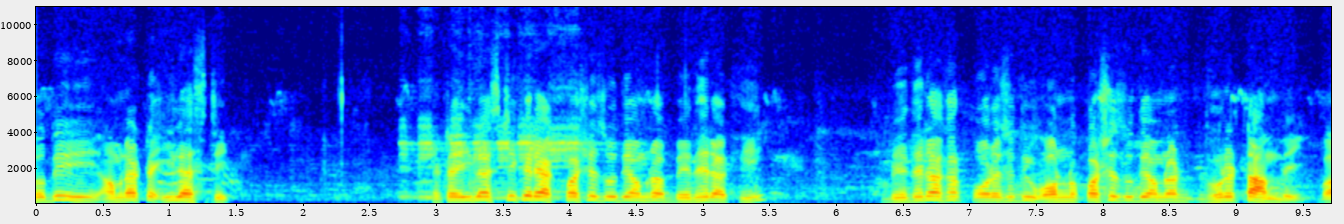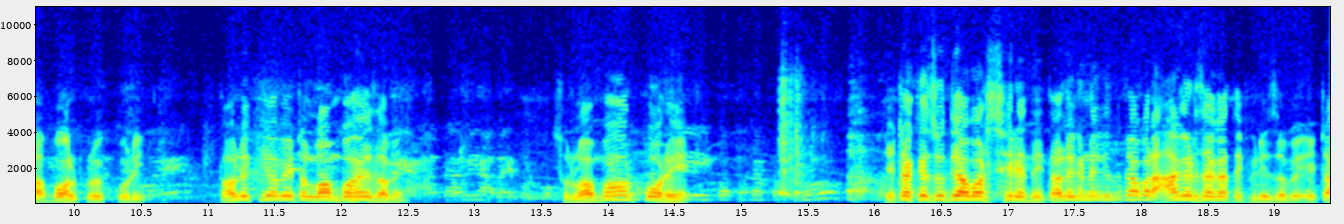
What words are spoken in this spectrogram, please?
যদি আমরা একটা ইলাস্টিক একটা ইলাস্টিকের এক পাশে যদি আমরা বেঁধে রাখি, বেঁধে রাখার পরে যদি অন্য পাশে যদি আমরা ধরে টান দেই বা বল প্রয়োগ করি, তাহলে কি হবে? এটা লম্বা হয়ে যাবে। সো লম্বা হওয়ার পরে এটাকে যদি আবার ছেড়ে দিই, তাহলে এখানে কিন্তু আবার আগের জায়গাতে ফিরে যাবে। এটা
